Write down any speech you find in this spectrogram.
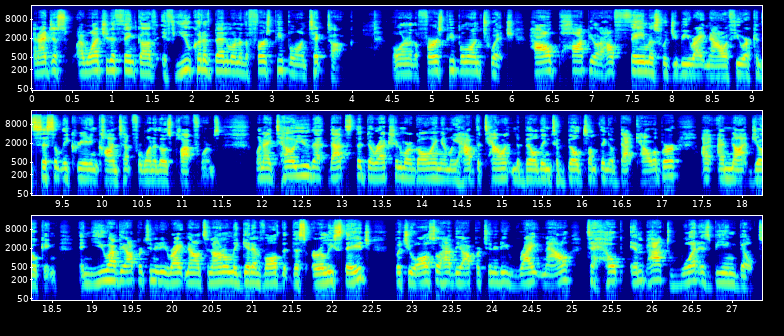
And I just, I want you to think of if you could have been one of the first people on TikTok one of the first people on Twitch. How popular, how famous would you be right now if you were consistently creating content for one of those platforms? When I tell you that that's the direction we're going and we have the talent in the building to build something of that caliber, I, I'm not joking. And you have the opportunity right now to not only get involved at this early stage, but you also have the opportunity right now to help impact what is being built.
